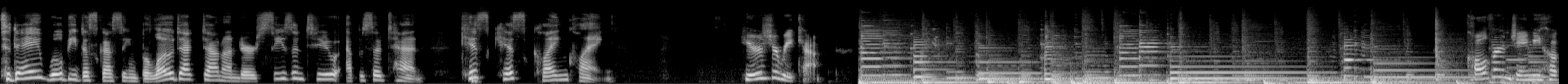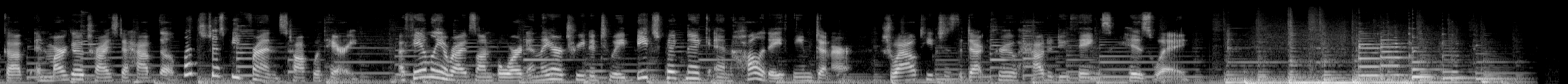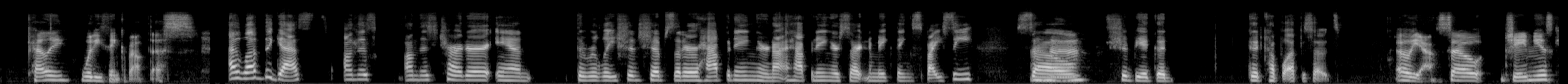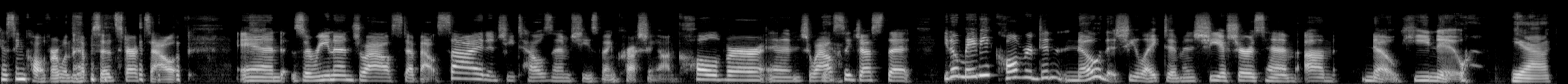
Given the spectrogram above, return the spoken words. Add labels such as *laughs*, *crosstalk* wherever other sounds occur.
Today, we'll be discussing Below Deck Down Under Season 2, Episode 10 Kiss, Kiss, Clang, Clang. Here's your recap. Culver and Jaimee hook up, and Margot tries to have the let's just be friends talk with Harry. A family arrives on board, and they are treated to a beach picnic and holiday themed dinner. Joao teaches the deck crew how to do things his way. Kelli, what do you think about this? I love the guests on this on this charter and the relationships that are happening or not happening are starting to make things spicy. So Mhm. should be a good good couple episodes. Oh yeah. So Jaimee is kissing Culver when the episode starts *laughs* out. And Tzarina and Joao step outside and she tells him she's been crushing on Culver. And Joao Yeah. suggests that, you know, maybe Culver didn't know that she liked him. And she assures him, um, no, he knew. Yeah.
